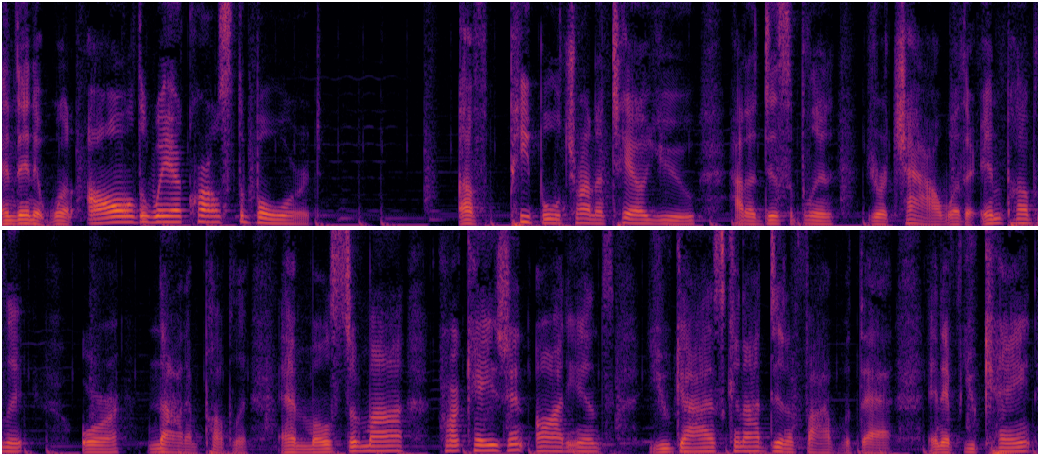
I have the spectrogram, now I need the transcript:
And then it went all the way across the board of people trying to tell you how to discipline your child, whether in public or not in public. And most of my Caucasian audience, you guys can identify with that. And if you can't,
